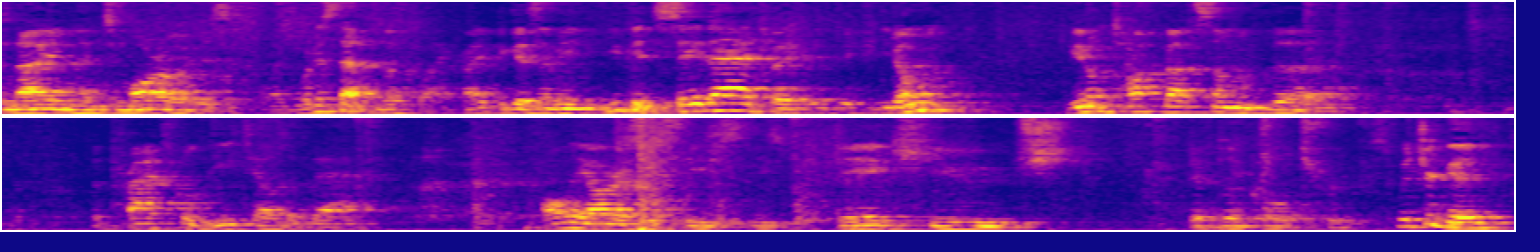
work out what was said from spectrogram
tonight and then tomorrow is like, what does that look like, right? Because I mean, you could say that, but if you don't if you don't talk about some of the the practical details of that, all they are is just these these big, huge biblical truths, which are good.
